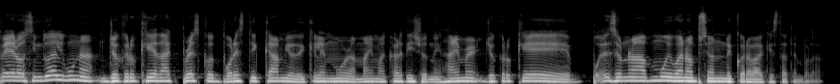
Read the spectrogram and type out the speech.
pero sin duda alguna, yo creo que Dak Prescott por este cambio de Kellen Moore a Mike McCarthy y Schottenheimer, yo creo que puede ser una muy buena opción de coreback esta temporada.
